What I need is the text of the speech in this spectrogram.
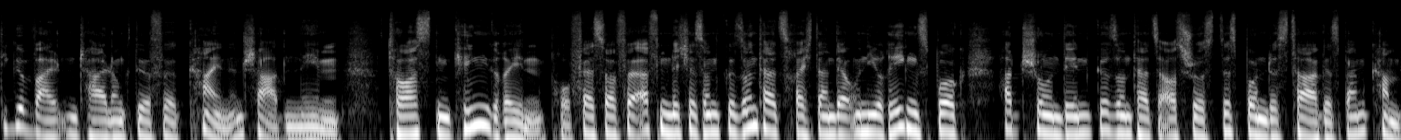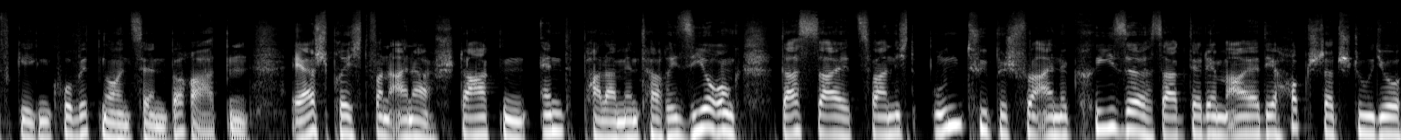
die Gewaltenteilung dürfe keinen Schaden nehmen. Thorsten Kingren, Professor für öffentliches und Gesundheitsrecht an der Uni Regensburg, hat schon den Gesundheitsausschuss des Bundestages beim Kampf gegen Covid-19 beraten. Er spricht von einer starken Entparlamentarisierung. Das sei zwar nicht untypisch für eine Krise, sagt er dem ARD Hauptstadtstudio,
